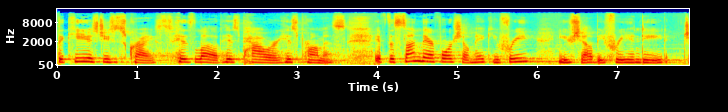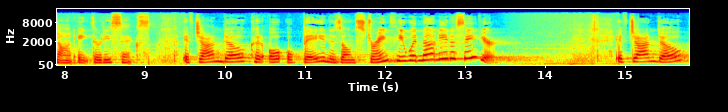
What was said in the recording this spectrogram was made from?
The key is Jesus Christ, His love, His power, His promise. If the Son therefore shall make you free, you shall be free indeed. John 8:36. If John Doe could o- obey in his own strength, he would not need a Savior. If John Doe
